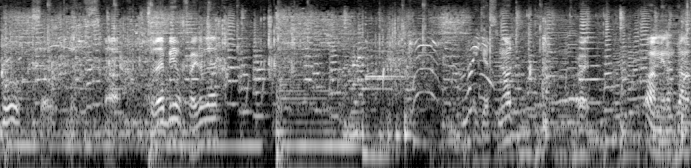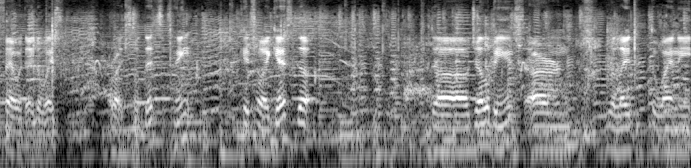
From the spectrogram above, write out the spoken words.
cool. So, let's, uh, should I be afraid of that? I guess not. Right. Oh, I mean, I'm gonna fail with it way. Alright, so that's the thing. Okay, so I guess the the jelly beans aren't related to any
